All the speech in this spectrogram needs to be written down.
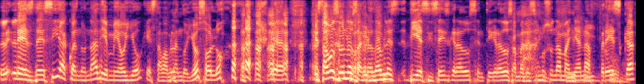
le- les decía cuando nadie me oyó que estaba hablando yo solo, eh, que estamos en unos agradables 16 grados centígrados, amanecimos Ay, una qué maña rico, fresca,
